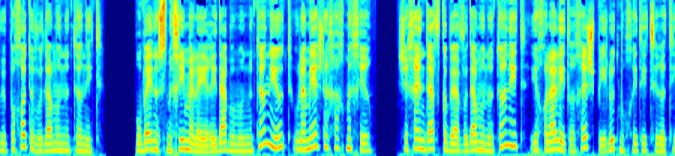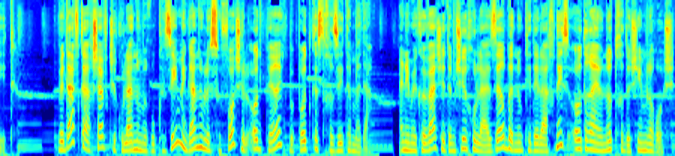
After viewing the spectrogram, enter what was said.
ופחות עבודה מונוטונית. רובנו שמחים על הירידה במונוטוניות, אולם יש לכך מחיר. שכן דווקא בעבודה מונוטונית יכולה להתרחש פעילות מוחית יצירתית. ודווקא עכשיו כשכולנו מרוכזים הגענו לסופו של עוד פרק בפודקאסט חזית המדע. אני מקווה שתמשיכו להיעזר בנו כדי להכניס עוד רעיונות חדשים לראש.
